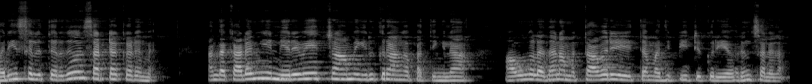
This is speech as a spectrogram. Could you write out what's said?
வரி செலுத்துறது ஒரு சட்டக்கடுமை அந்த கடமையை நிறைவேற்றாமல் இருக்கிறாங்க பார்த்தீங்களா? அவங்கள தான் நம்ம தவறிழுத்த மதிப்பீட்டுக்குரியவர்னு சொல்லலாம்.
